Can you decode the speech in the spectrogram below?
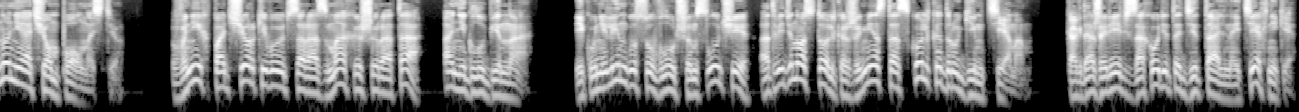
но ни о чем полностью. В них подчеркиваются размах и широта, а не глубина. И кунилингусу в лучшем случае отведено столько же места, сколько другим темам. Когда же речь заходит о детальной технике,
